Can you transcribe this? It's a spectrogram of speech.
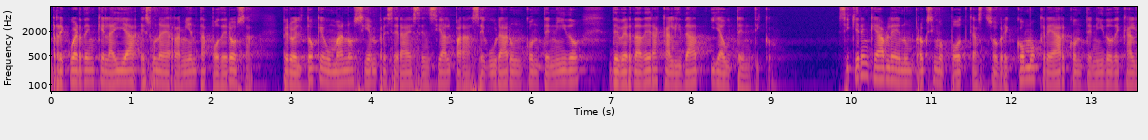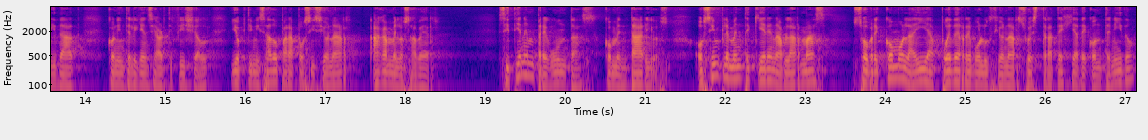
Recuerden que la IA es una herramienta poderosa, pero el toque humano siempre será esencial para asegurar un contenido de verdadera calidad y auténtico. Si quieren que hable en un próximo podcast sobre cómo crear contenido de calidad con inteligencia artificial y optimizado para posicionar, háganmelo saber. Si tienen preguntas, comentarios o simplemente quieren hablar más sobre cómo la IA puede revolucionar su estrategia de contenido,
